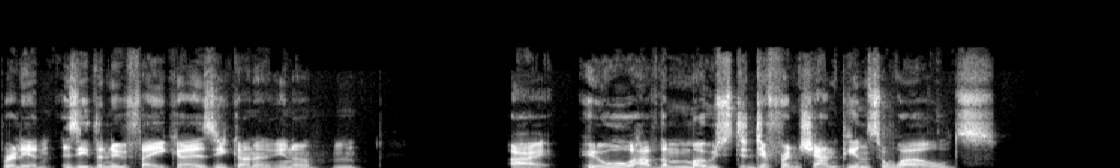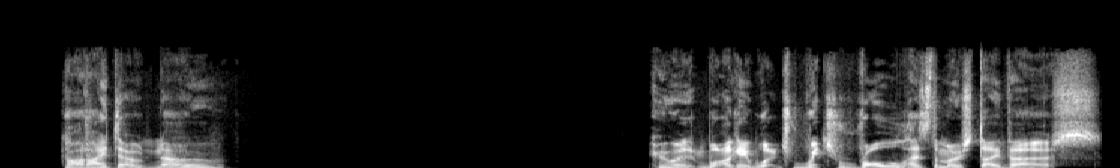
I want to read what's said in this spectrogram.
Brilliant. Is he the new Faker? Is he kind of you know? Hmm. All right. Who will have the most different champions to worlds? God, I don't know. Who? Are, What? Okay. What? Which role has the most diverse?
